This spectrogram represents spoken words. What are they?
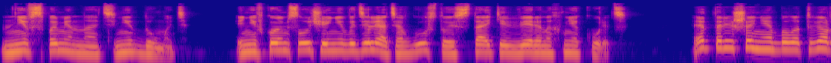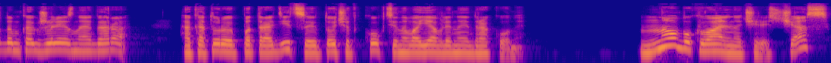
Не вспоминать, не думать. И ни в коем случае не выделять Августу из стайки вверенных мне куриц. Это решение было твердым, как железная гора, о которую по традиции точат когти новоявленные драконы. Но буквально через час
